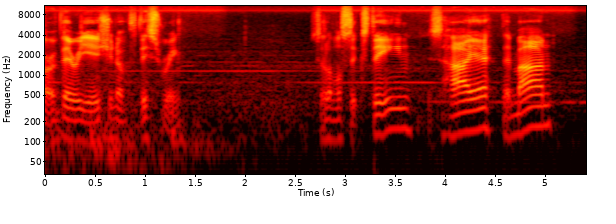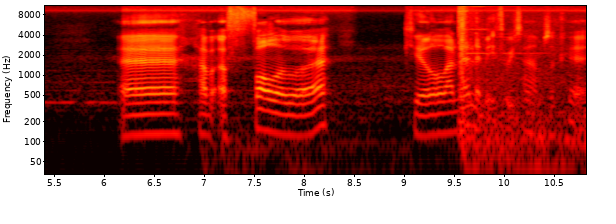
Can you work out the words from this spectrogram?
Or a variation of this ring. So level 16 is higher than mine. Uh, have a follower kill an enemy three times. Okay.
